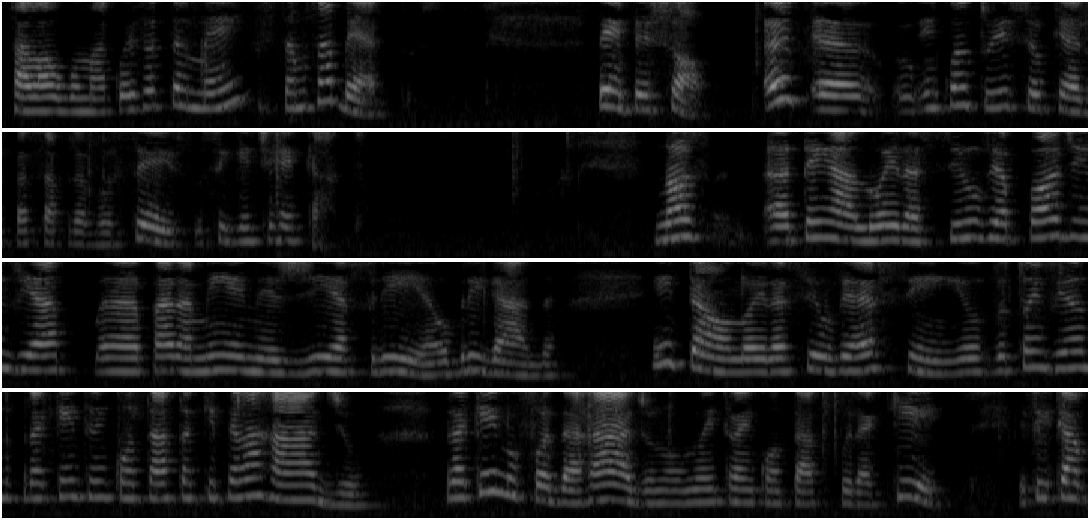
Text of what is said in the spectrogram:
falar alguma coisa, também estamos abertos. Bem, pessoal, é, enquanto isso, eu quero passar para vocês o seguinte recado. Nós, ah, tem a loira Silvia, pode enviar uh, para mim energia fria, obrigada. Então, loira Silvia, é assim, eu estou enviando para quem entra em contato aqui pela rádio. Para quem não for da rádio, não, não, entrar em contato por aqui, fica,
